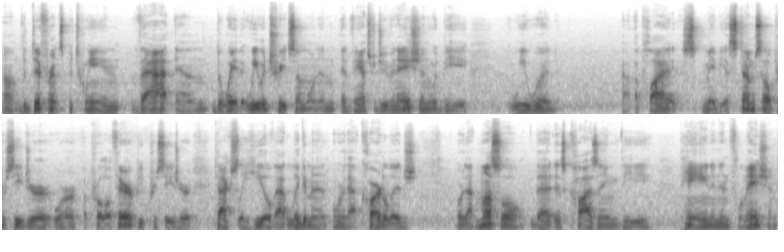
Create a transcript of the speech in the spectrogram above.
um, the difference between that and the way that we would treat someone in advanced rejuvenation would be we would uh, apply maybe a stem cell procedure or a prolotherapy procedure to actually heal that ligament or that cartilage or that muscle that is causing the pain and inflammation.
